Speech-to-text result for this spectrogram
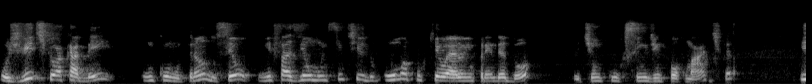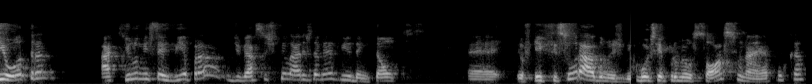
os vídeos que eu acabei encontrando seu me faziam muito sentido. Uma, porque eu era um empreendedor, eu tinha um cursinho de informática, e outra, aquilo me servia para diversos pilares da minha vida. Então, é, eu fiquei fissurado nos vídeos. Mostrei para o meu sócio na época,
